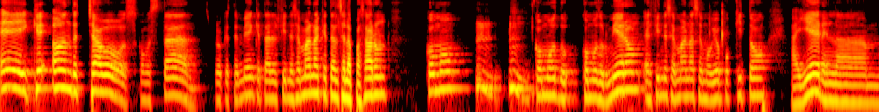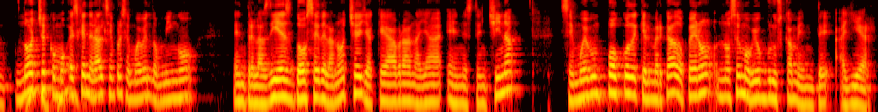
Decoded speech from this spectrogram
¡Hey! ¿Qué onda, chavos? ¿Cómo están? Espero que estén bien. ¿Qué tal el fin de semana? ¿Qué tal se la pasaron? ¿Cómo, cómo, cómo durmieron? El fin de semana se movió poquito. Ayer en la mm, noche, como es general, siempre se mueve el domingo entre las 10, 12 de la noche, ya que abran allá en, este, en China. Se mueve un poco de que el mercado, pero no se movió bruscamente ayer.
